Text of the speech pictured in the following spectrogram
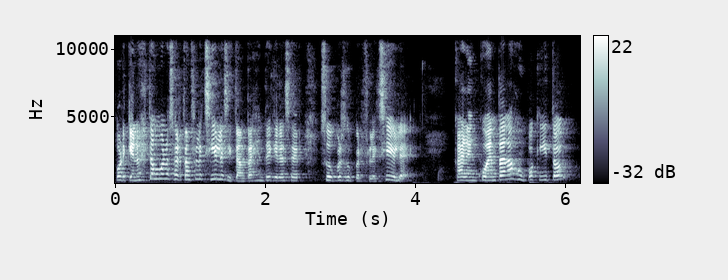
¿por qué no es tan bueno ser tan flexible si tanta gente quiere ser súper, súper flexible? Karen, cuéntanos un poquito,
